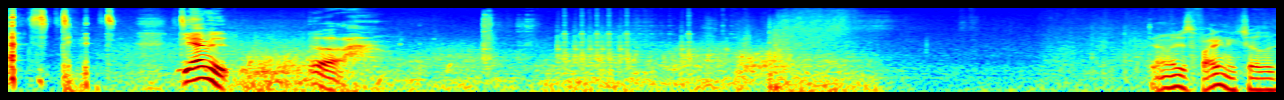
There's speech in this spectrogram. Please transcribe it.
accident. Damn it. Ugh. Damn, they're just fighting each other.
